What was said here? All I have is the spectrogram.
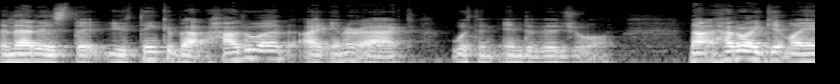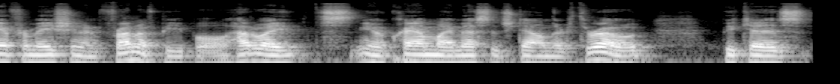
And that is that you think about how do I, I interact with an individual? Not how do I get my information in front of people? How do I you know, cram my message down their throat? Because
